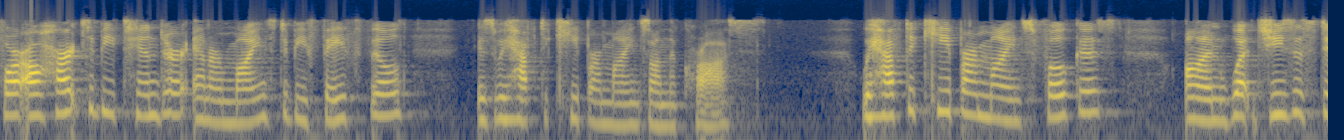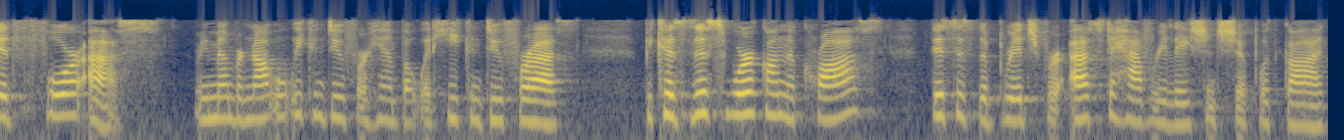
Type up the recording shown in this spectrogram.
For our heart to be tender and our minds to be faith filled, is we have to keep our minds on the cross. We have to keep our minds focused on what Jesus did for us. Remember, not what we can do for Him, but what He can do for us. Because this work on the cross, This is the bridge for us to have relationship with God.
